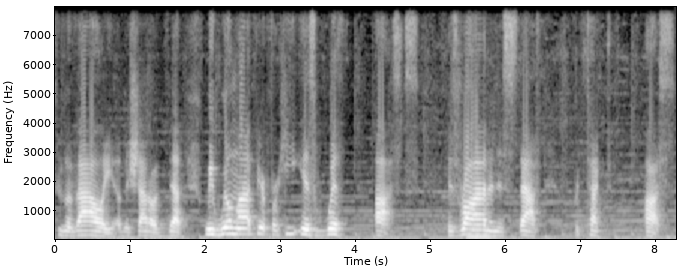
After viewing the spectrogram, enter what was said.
through the valley of the shadow of death, we will not fear, for he is with us. His rod and his staff protect us.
